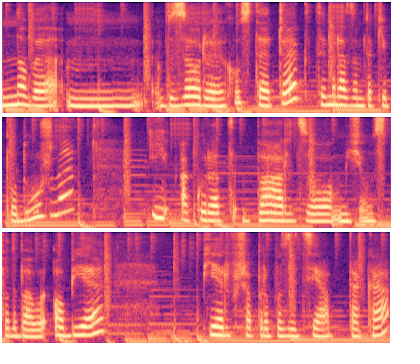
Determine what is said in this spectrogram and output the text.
Nowe mm, wzory chusteczek, tym razem takie podłużne i akurat bardzo mi się spodobały obie. Pierwsza propozycja taka,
